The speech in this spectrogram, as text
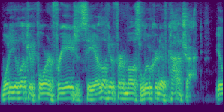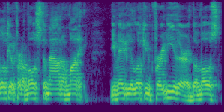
What are you looking for in free agency? You're looking for the most lucrative contract. You're looking for the most amount of money. You may be looking for either the most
